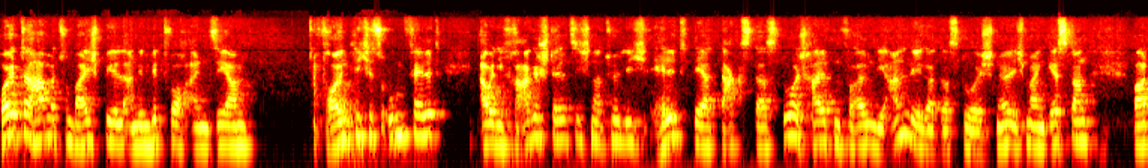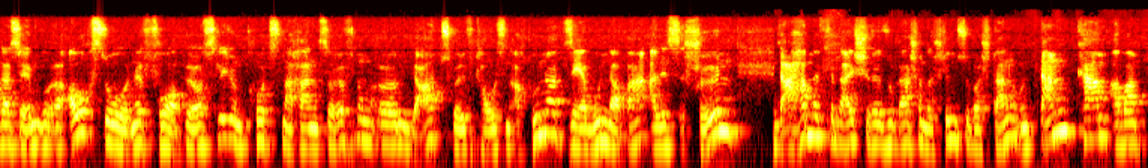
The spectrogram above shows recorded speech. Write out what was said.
Heute haben wir zum Beispiel an dem Mittwoch ein sehr freundliches Umfeld. Aber die Frage stellt sich natürlich, hält der DAX das durch? Halten vor allem die Anleger das durch? Ne? Ich meine, gestern war das ja auch so ne, vorbörslich und kurz nach Handelseröffnung, ähm, ja, 12.800, sehr wunderbar, alles schön. Da haben wir vielleicht äh, sogar schon das Schlimmste überstanden. Und dann kam aber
